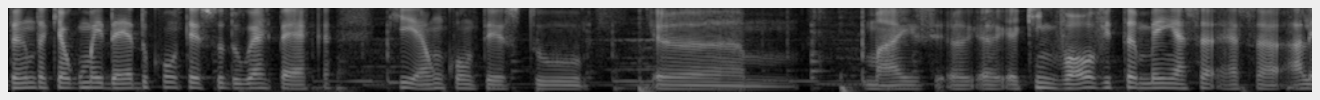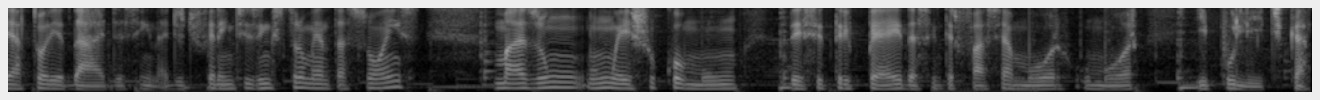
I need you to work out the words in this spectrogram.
dando aqui alguma ideia do contexto do Guaipeca, que é um contexto mais uh, que envolve também essa, essa aleatoriedade, assim, né, de diferentes instrumentações, mas um, um eixo comum desse tripé e dessa interface amor, humor e política.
